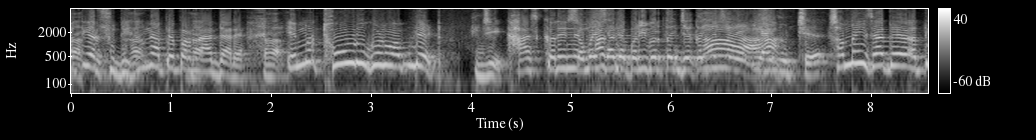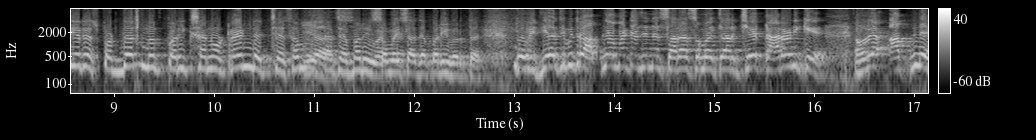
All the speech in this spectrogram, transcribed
અત્યાર સુધી જૂના પેપરના આધારે એમાં થોડું ઘણું અપડેટ જી. ખાસ કરીને સમય સાથે પરિવર્તન જે કહીએ છીએ એ જ છે. સમય સાથે અત્યારે સ્પર્ધાત્મક પરીક્ષાનો ટ્રેન્ડ જ છે સમય સાથે પરિવર્તન. સમય સાથે પરિવર્તન. તો વિદ્યાર્થી મિત્રો આપના માટે તેને સારા સમાચાર છે કારણ કે હવે આપને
